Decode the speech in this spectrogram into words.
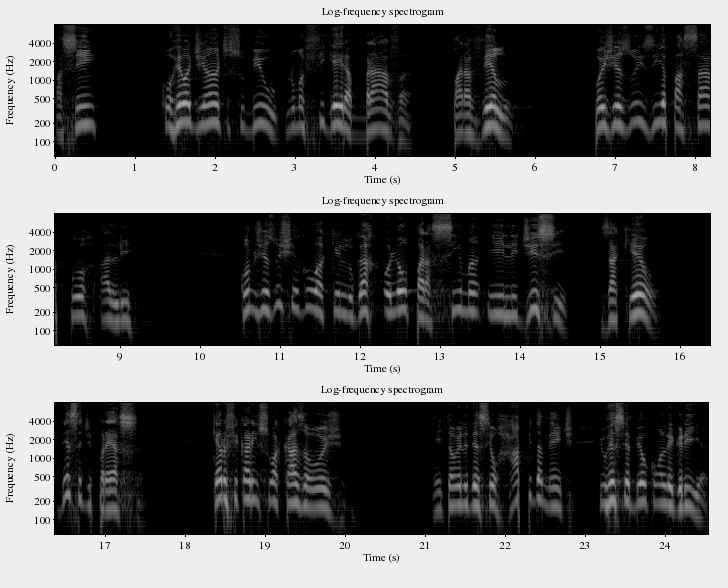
Assim, correu adiante, subiu numa figueira brava para vê-lo, pois Jesus ia passar por ali. Quando Jesus chegou àquele lugar, olhou para cima e lhe disse: Zaqueu, desça depressa, quero ficar em sua casa hoje. Então ele desceu rapidamente e o recebeu com alegria.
